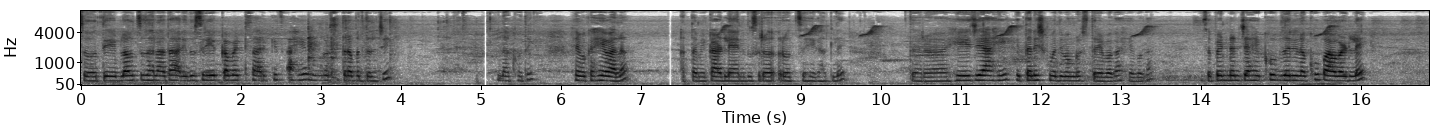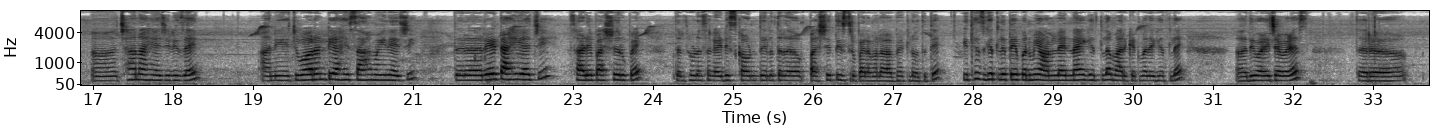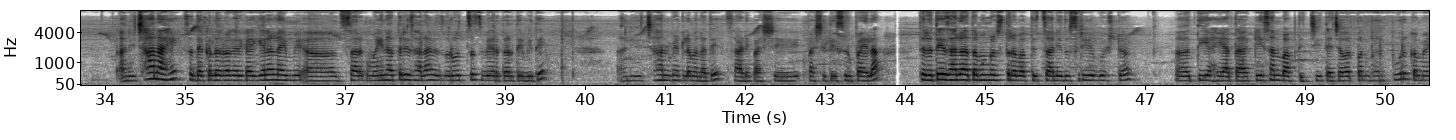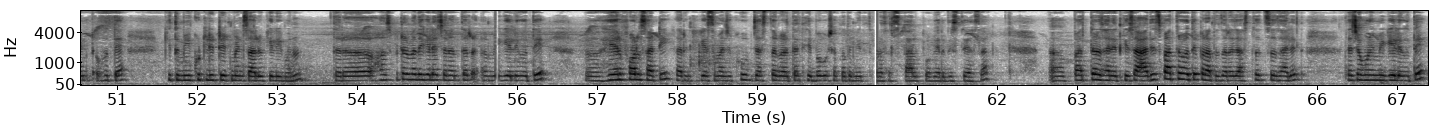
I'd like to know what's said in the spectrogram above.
सो ते ब्लाऊजचं झालं आता. आणि दुसरी एक कमेंट सारखीच आहे मंगळसूत्राबद्दलची. दाखवते. हे बघा हे वालं. आता मी काढले आणि दुसरं रोजचं हे घातले तर हे जे आहे हे तनिष्कमध्ये मंगळसूत्र आहे बघा हे बघा. याचं पेंडंट जे आहे खूप जणीला खूप आवडले. आहे छान आहे याची डिझाईन आणि याची वॉरंटी आहे सहा महिन्याची. तर रेट आहे याची साडेपाचशे रुपये. तर थोडंसं काही डिस्काउंट दिलं तर पाचशे तीस रुपयाला मला भेटलं होतं ते. इथेच घेतले ते पण मी ऑनलाईन नाही घेतलं मार्केटमध्ये घेतलं आहे दिवाळीच्या वेळेस. तर आणि छान आहे. सध्या कलर वगैरे काही गेला नाही. मी सारखं महिना तरी झाला. रोजचंच वेअर करते मी ते. आणि छान भेटलं मला ते साडेपाचशे पाचशे तीस रुपयाला. तर ते झालं आता मंगळसूत्राबाबतीतचं आणि दुसरी एक गोष्ट ती आहे आता केसांबाबतीतची त्याच्यावर पण भरपूर कमेंट होत्या की तुम्ही कुठली ट्रीटमेंट चालू केली म्हणून. तर हॉस्पिटलमध्ये गेल्याच्यानंतर मी गेले होते हेअरफॉलसाठी कारण की केस माझे खूप जास्त गळतात. हे बघू शकता तुम्ही थोडासा स्काल्प वगैरे दिसतोय असा. पातळ झालेत केस. आधीच पातळ होते पण आता जरा जास्तच झालेत. त्याच्यामुळे मी गेले होते.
